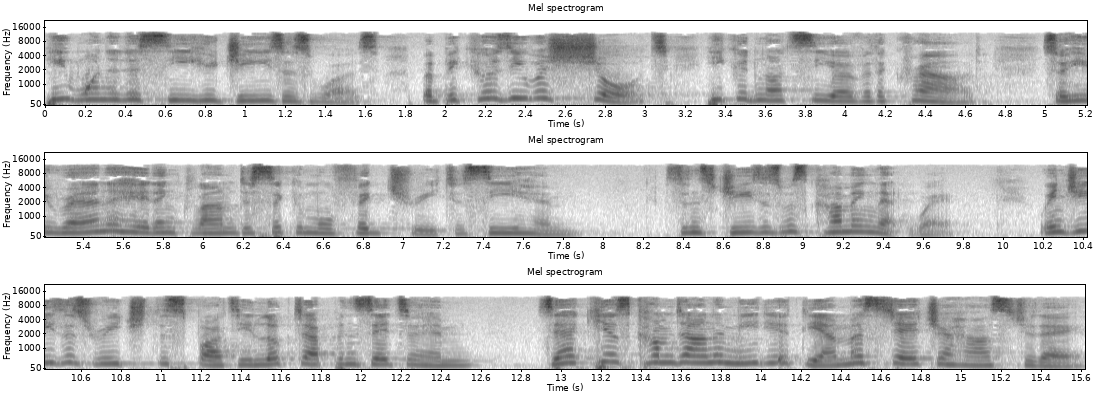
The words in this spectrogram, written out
He wanted to see who Jesus was, but because he was short, he could not see over the crowd. So he ran ahead and climbed a sycamore fig tree to see him, since Jesus was coming that way. When Jesus reached the spot, he looked up and said to him, Zacchaeus, come down immediately. I must stay at your house today.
